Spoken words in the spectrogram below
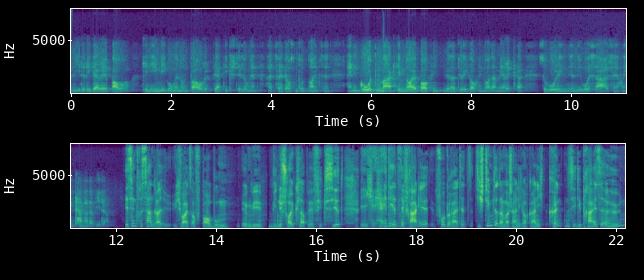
niedrigere Baugenehmigungen und Baufertigstellungen als 2019. Einen guten Markt im Neubau finden wir natürlich auch in Nordamerika, sowohl in den USA als auch in Kanada wieder. Ist interessant, ich war jetzt auf Bauboom irgendwie wie eine Scheuklappe fixiert. Ich hätte jetzt eine Frage vorbereitet, die stimmte dann wahrscheinlich auch gar nicht. Könnten Sie die Preise erhöhen?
